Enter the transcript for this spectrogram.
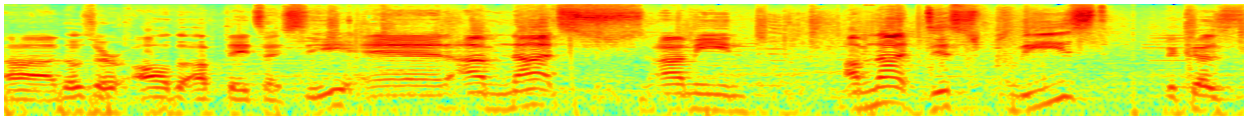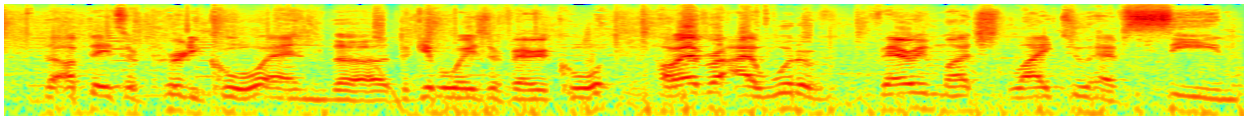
Uh, those are all the updates I see, and I'm not. I mean, I'm not displeased because the updates are pretty cool and the the giveaways are very cool. However, I would have very much liked to have seen.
